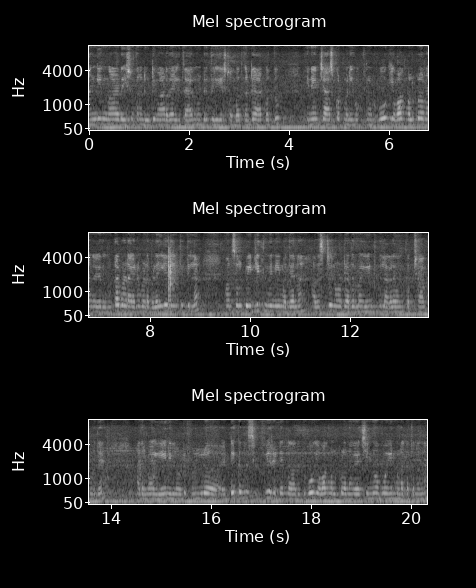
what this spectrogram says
ಹಂಗೆ ಹಿಂಗೆ ಮಾಡಿ ಇಷ್ಟೊತ್ತನ ಡ್ಯೂಟಿ ಮಾಡಿದೆ ಈಗ ಟೈಮ್ ನೋಡ್ರಿ ತಿರುಗಿ ಎಷ್ಟು ಒಂಬತ್ತು ಗಂಟೆ ಹಾಕೊತ್ತು ಇನ್ನೇನು ಚಾರ್ಜ್ ಕೊಟ್ಟು ಮನೆಗೆ ಹೋಗ್ತೀನಿ ನೋಡಿ. ಹೋಗಿ ಯಾವಾಗ ಮಲ್ಕೊಳ್ಳೋ ನಂಗೆ ಊಟ ಬೇಡ, ಏನು ಬೇಡ, ಬೆಳಗ್ಗೆ ಏನು ತಿಂದಿಲ್ಲ. ಒಂದು ಸ್ವಲ್ಪ ಇಡ್ಲಿ ತಿಂದೀನಿ ಮಧ್ಯಾಹ್ನ. ಅದಷ್ಟೇ ನೋಡ್ರಿ, ಅದ್ರ ಮ್ಯಾಗ ಏನು ತಿಂದಿಲ್ಲ. ಆಗಲೇ ಒಂದು ಕಪ್ ಚಹಾ ಕುಡಿದೆ. ಅದ್ರ ಮ್ಯಾಗ ಏನಿಲ್ಲ ನೋಡ್ರಿ ಫುಲ್ ಹೆಡ್ಡೇಕ್ ಅಂದ್ರೆ ಸಿವಿಯರ್ ಹೆಡ್ಡೇಕ್ ಆಗತ್ತೆ ಹೋಗಿ ಯಾವಾಗ ಮಲ್ಕೊಳ್ಳೋ ನಂಗೆ ಚಿನ್ನೋಬೋ ಏನು ಮಾಡಕತ್ತ ನನ್ನ?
